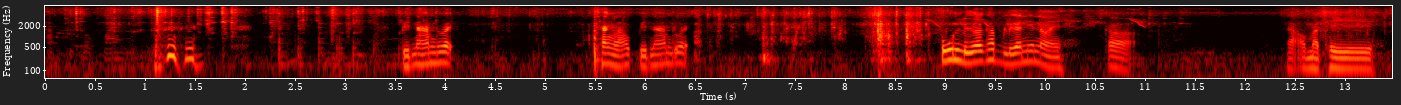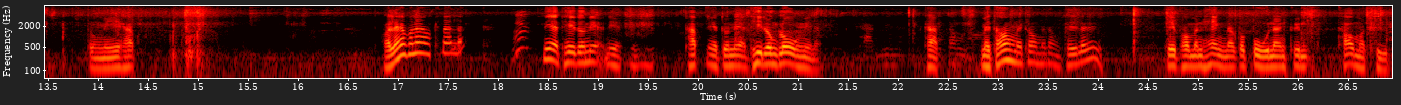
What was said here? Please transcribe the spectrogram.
ครับตกปิดน้ำด้วย ช่างเราปิดน้ำด้วย ปูนเหลือครับ เหลือนิดหน่อย ก็จะเอามาเทตรงนี้ครับพอแล้วพอแล้วแค่นั้นแหละเนี่ยเทตรงเนี้ยเนี่ย ครับเนี่ยตัวเนี้ยที่โล่งๆนี่นะครับ ไม่ต้องไม่ต้องไม่ต้องเทเลยเทพอมันแห้งแล้วก็ปูนั่นขึ้นเข้ามาคืน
